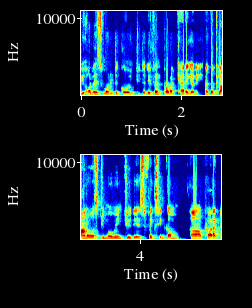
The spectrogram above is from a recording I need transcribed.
We always wanted to go into the different product category. Uh, the plan was to move into this fixed income uh, product,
